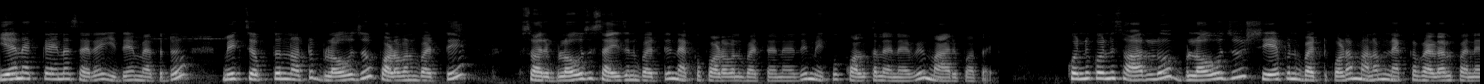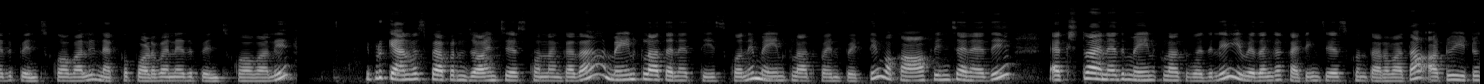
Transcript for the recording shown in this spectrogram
ఏ నెక్ అయినా సరే ఇదే మెథడు. మీకు చెప్తున్నట్టు బ్లౌజు పొడవను బట్టి సారీ బ్లౌజ్ సైజుని బట్టి నెక్ పొడవను బట్టి అనేది మీకు కొలతలు అనేవి మారిపోతాయి. కొన్ని కొన్నిసార్లు బ్లౌజు షేప్ని బట్టి కూడా మనం నెక్క వెడల్పు అనేది పెంచుకోవాలి నెక్క పొడవు అనేది పెంచుకోవాలి. ఇప్పుడు క్యాన్వాస్ పేపర్ని జాయిన్ చేసుకున్నాం కదా మెయిన్ క్లాత్ అనేది తీసుకొని మెయిన్ క్లాత్ పైన పెట్టి ఒక హాఫ్ ఇంచ్ అనేది ఎక్స్ట్రా అనేది మెయిన్ క్లాత్ వదిలి ఈ విధంగా కటింగ్ చేసుకున్న తర్వాత అటు ఇటు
